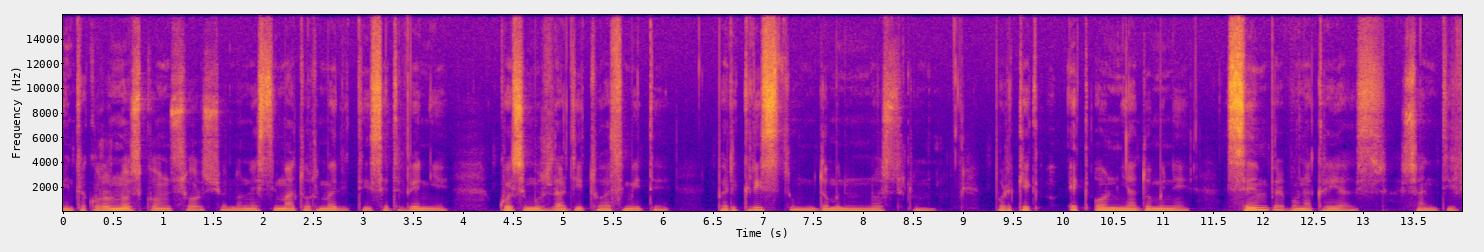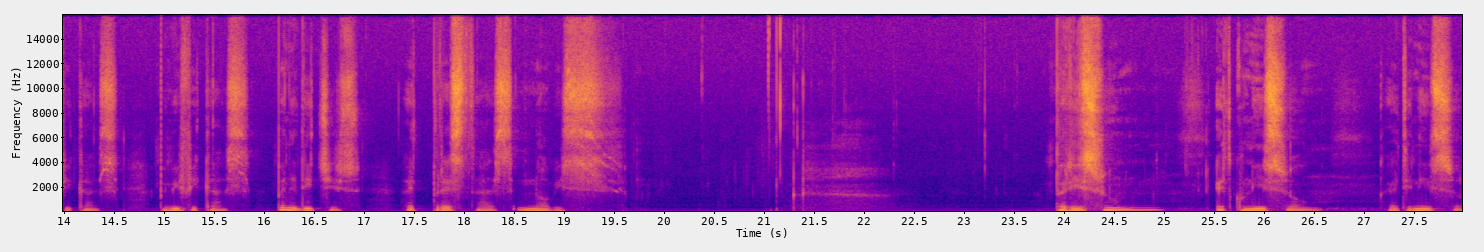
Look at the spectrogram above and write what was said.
Intracore nos consortio non estimator meriti sed venie, quesumus ladito admite per Christum Dominum nostrum, porque ec omnia Domine semper bona creas, santificas, vivificas, benedicis, et prestas nobis. Per isum et cun iso et in iso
